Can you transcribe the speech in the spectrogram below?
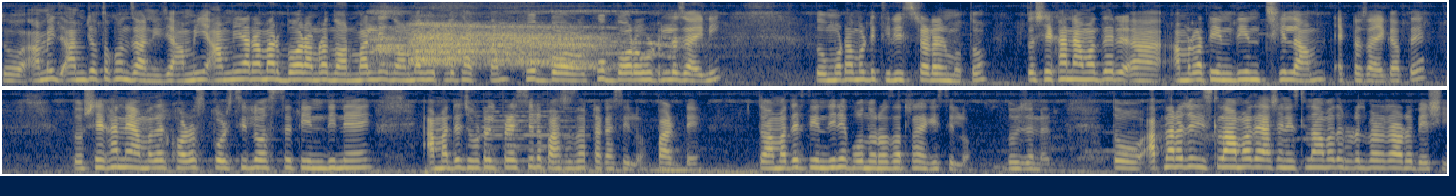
তো আমি আমি যতক্ষণ জানি যে আমি আমি আর আমার বর, আমরা নর্মালি নর্মাল হোটেলে থাকতাম। খুব বড় খুব বড় হোটেলে যাইনি। তো মোটামুটি থ্রি স্টারের মতো। তো সেখানে আমাদের আমরা তিন দিন ছিলাম একটা জায়গাতে। তো সেখানে আমাদের খরচ পড়ছিল হচ্ছে তিন দিনে, আমাদের যে হোটেল প্রাইস ছিল পাঁচ হাজার টাকা ছিল পার ডে তো আমাদের তিন দিনে পনেরো হাজার টাকা গেছিল দুজনের। তো আপনারা যদি ইসলামাবাদে আসেন, ইসলামাবাদের হোটেল ভাড়াটা আরও বেশি।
